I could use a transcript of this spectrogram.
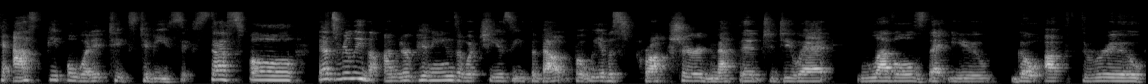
to ask people what it takes to be successful. That's really the underpinnings of what Chia Seeds about, but we have a structured method to do it, levels that you go up through,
